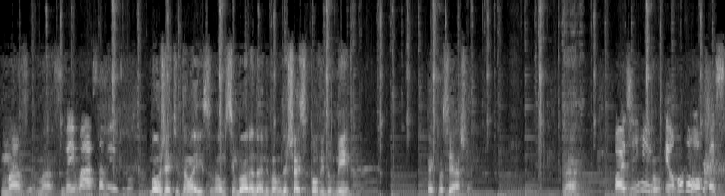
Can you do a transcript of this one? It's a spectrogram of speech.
Massa, massa. Bem massa mesmo. Bom, gente, então é isso. Vamos embora, Dani. Vamos deixar esse povo ir dormir. O que é que você acha? Né? Pode ir. Eu não vou, mas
